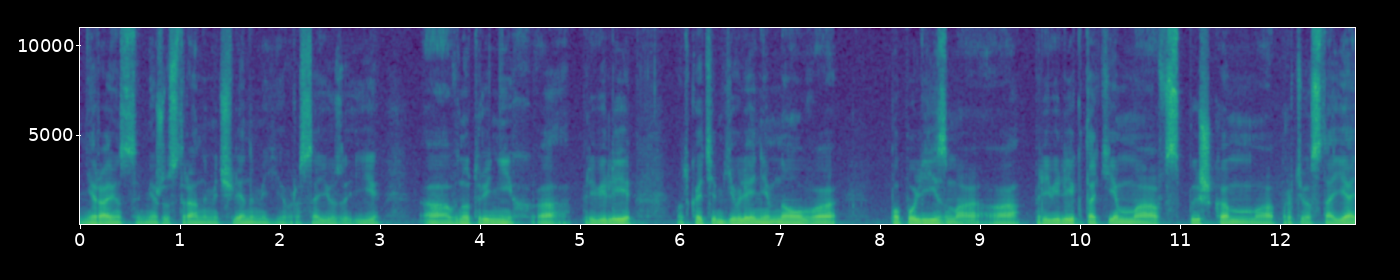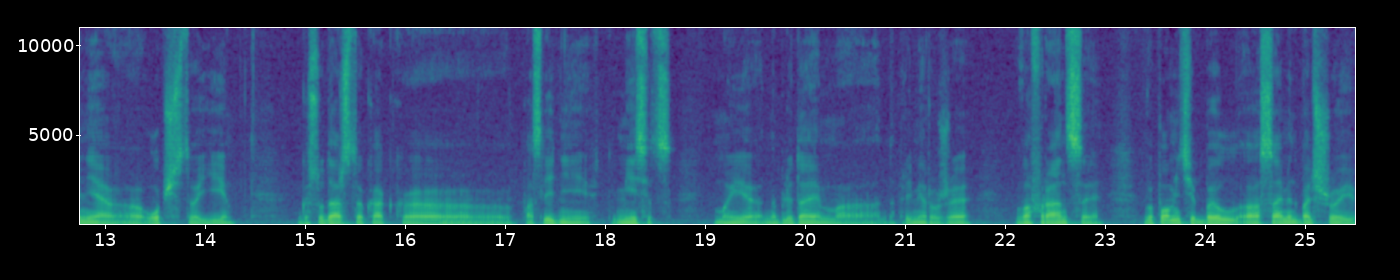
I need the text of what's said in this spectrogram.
неравенства между странами-членами Евросоюза и внутри них привели вот к этим явлениям нового популизма привели к таким вспышкам противостояния общества и государства, как последний месяц мы наблюдаем, например, уже во Франции. Вы помните, был саммит большой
